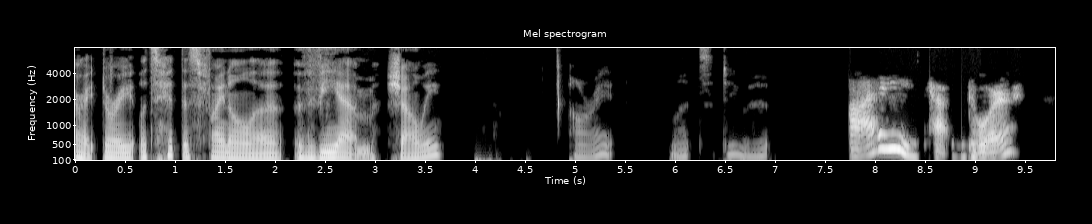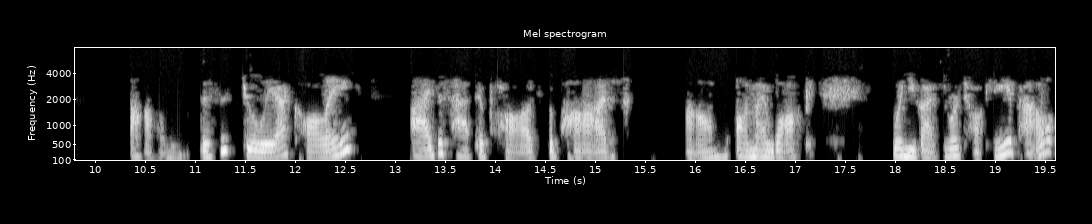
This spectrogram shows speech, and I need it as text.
all right Doree let's hit this final uh vm shall we All right. Let's do it. Hi, Cat and Door. Um, this is Julia calling. I just had to pause the pod um, on my walk when you guys were talking about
